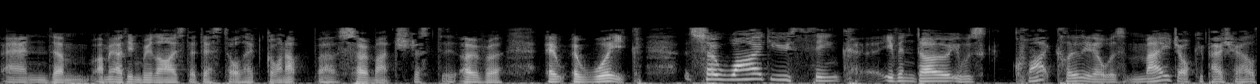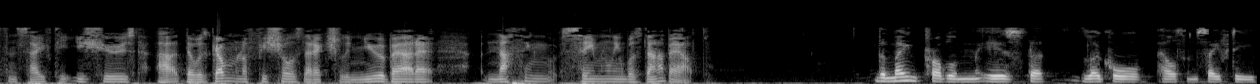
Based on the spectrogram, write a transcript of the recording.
and um, I mean, I didn't realise the death toll had gone up uh, so much just uh, over a, a, week. So, why do you think, even though it was quite clearly there was major occupational health and safety issues. Uh, there was government officials that actually knew about it. Nothing seemingly was done about. The main problem is that local health and safety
